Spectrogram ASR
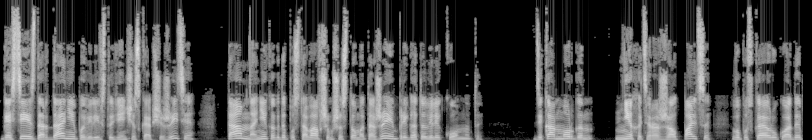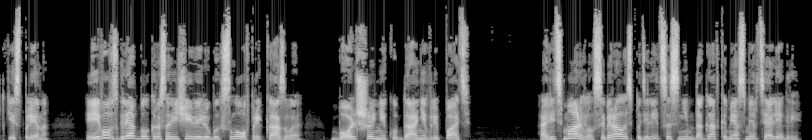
Гостей из Дардании повели в студенческое общежитие, там, на некогда пустовавшем шестом этаже, им приготовили комнаты. Декан Морган нехотя разжал пальцы, выпуская руку адептки из плена, и его взгляд был красноречивее любых слов, приказывая больше никуда не влипать. А ведь Марвел собиралась поделиться с ним догадками о смерти Аллегрии.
